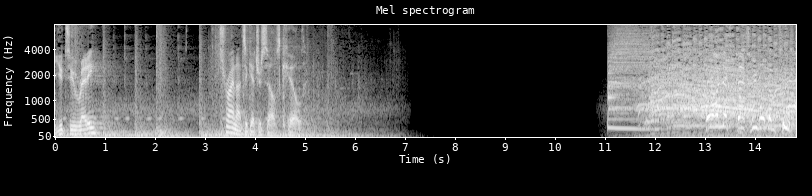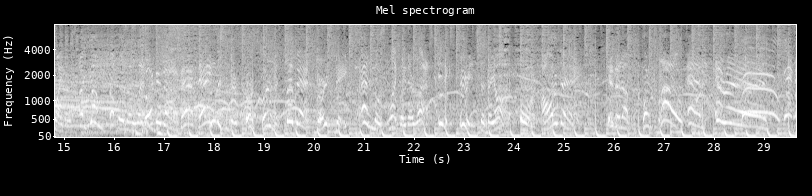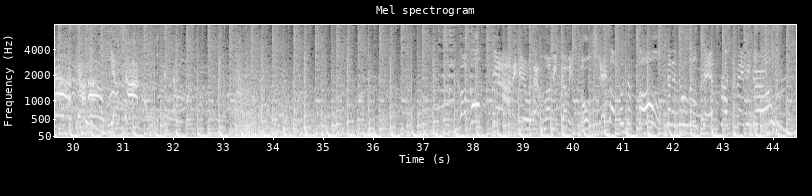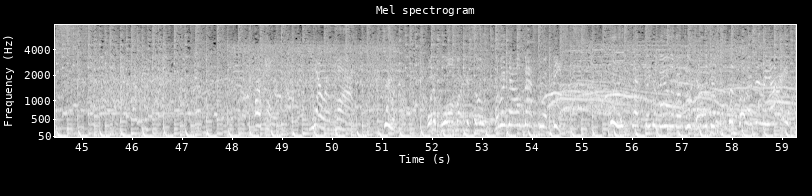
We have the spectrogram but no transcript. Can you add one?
You two ready? Try not to get yourselves killed. For our next match, we welcome two fighters, a young couple no less. Talk about a bad day! This is their first tournament, The bad first date! and most likely their last, inexperienced as they are. Or are they? Give it up for Cloud and Aerith! Couple? Get out of here with that lovey-dovey bullshit! What's up with the pole? Gonna do a little dance for us, baby girl? Okay, now I'm mad. Zero! One of Wall Market's own, a renowned master of beasts! That make a meal of our two challengers before our very eyes?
